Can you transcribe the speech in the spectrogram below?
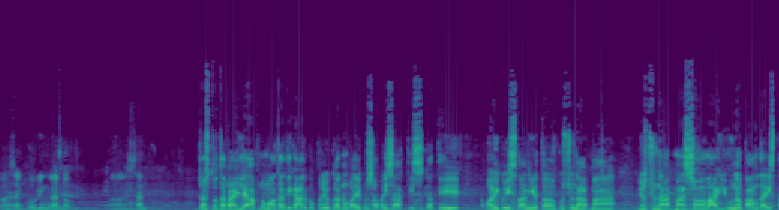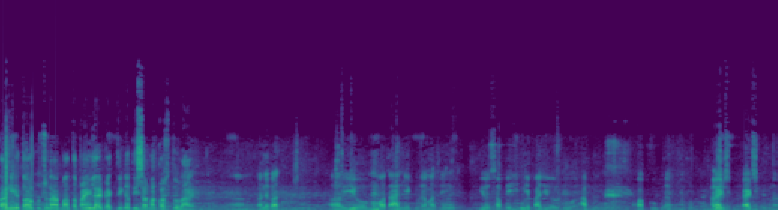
घर चाहिँ गौरिङ्गा नौ शान्तिपुर। जस्तो तपाईँले आफ्नो मताधिकारको प्रयोग गर्नुभएको छ वैशाख तिस गते भएको स्थानीय तहको चुनावमा यो चुनावमा सहभागी हुन पाउँदा स्थानीय तहको चुनावमा तपाईँलाई व्यक्तिगत हिसाबमा कस्तो लाग्यो? धन्यवाद। यो मत हाल्ने कुरामा चाहिँ यो सबै नेपालीहरूको आफ्नो हकको कुरा पनि हो। राइट्स राइट्सको कुरा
